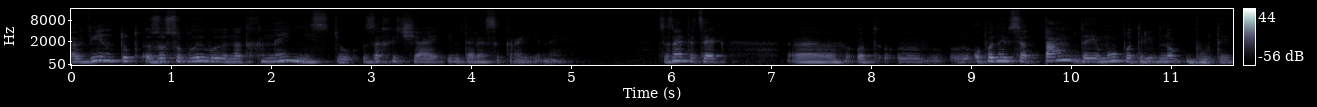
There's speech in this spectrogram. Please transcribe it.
він тут з особливою натхненністю захищає інтереси країни. Це знаєте, це як е, от, е, опинився там, де йому потрібно бути.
